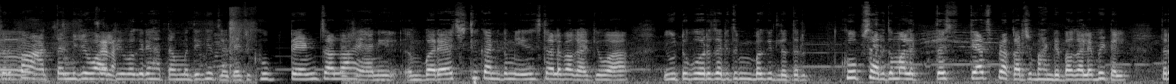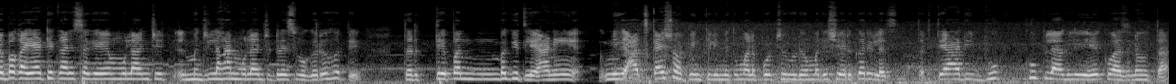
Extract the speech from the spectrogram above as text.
तर पहा आता मी जे वाटी वगैरे हातामध्ये घेतलं त्याची खूप ट्रेंड चालू आहे आणि बऱ्याच ठिकाणी तुम्ही इन्स्टाला बघा किंवा युट्यूबवर जरी तुम्ही बघितलं तर खूप सारे तुम्हाला त्याच प्रकारचे भांडे बघायला भेटेल. तर बघा या ठिकाणी सगळे मुलांचे म्हणजे लहान मुलांचे ड्रेस वगैरे होते. तर ते पण बघितले आणि मी आज काय शॉपिंग केली मी तुम्हाला पुढच्या व्हिडिओमध्ये शेअर करेलच. तर त्याआधी भूक खूप लागली एक वाजला होता.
